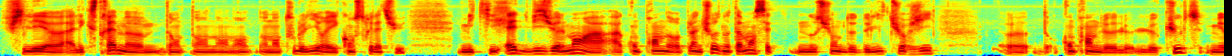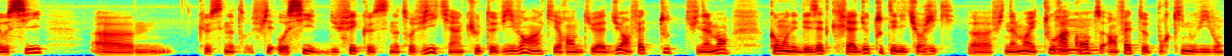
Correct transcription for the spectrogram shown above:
filée à l'extrême dans, dans, dans- dans- dans tout le livre et est construit là-dessus, mais qui aide visuellement à, à comprendre plein de choses, notamment cette notion de, de liturgie, de comprendre le, le- le culte, mais aussi que c'est notre aussi du fait que c'est notre vie qui est un culte vivant, hein, qui est rendu à Dieu. En fait, tout finalement, comme on est des êtres créés à Dieu, tout est liturgique euh, finalement, et tout Mm. raconte en fait pour qui nous vivons.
